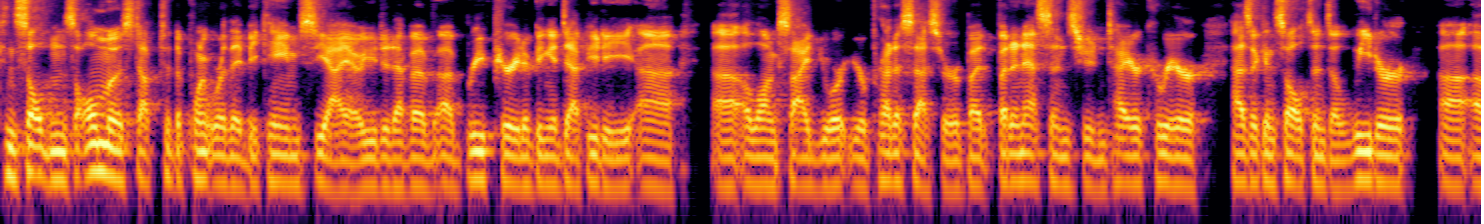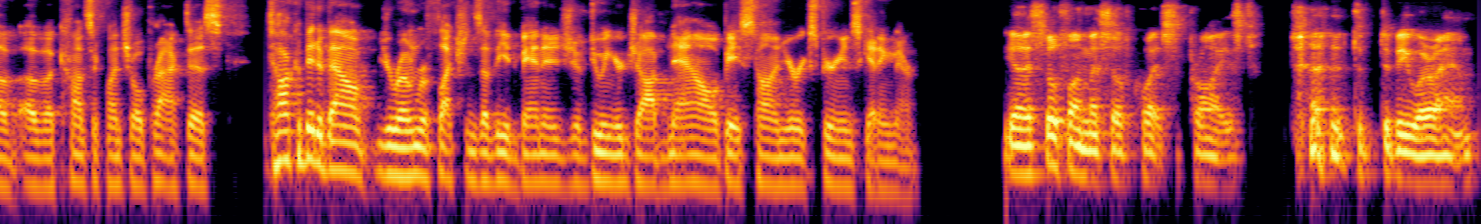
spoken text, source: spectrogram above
consultants almost up to the point where they became CIO. You did have a, a brief period of being a deputy uh, uh, alongside your your predecessor, but but in essence, your entire career as a consultant, a leader uh, of of a consequential practice. Talk a bit about your own reflections of the advantage of doing your job now, based on your experience getting there. Yeah, I still find myself quite surprised to, to be where I am.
